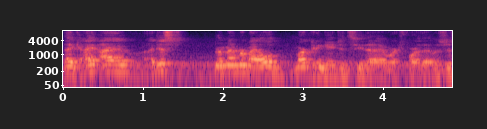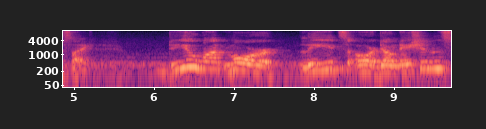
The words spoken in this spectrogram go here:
like I, I I just remember my old marketing agency that I worked for that was just like do you want more leads or donations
